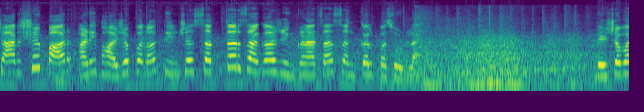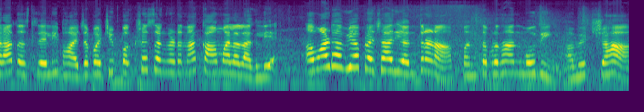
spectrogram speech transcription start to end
चारशे पार आणि भाजपनं तीनशे सत्तर जागा जिंकण्याचा संकल्प सोडलाय. देशभरात असलेली भाजपची पक्ष संघटना कामाला लागली आहे. अवाढव्य प्रचार यंत्रणा पंतप्रधान मोदी अमित शहा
